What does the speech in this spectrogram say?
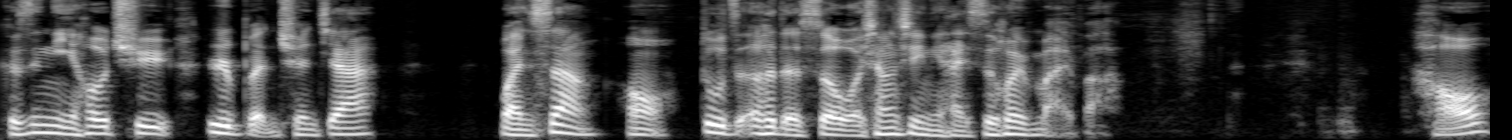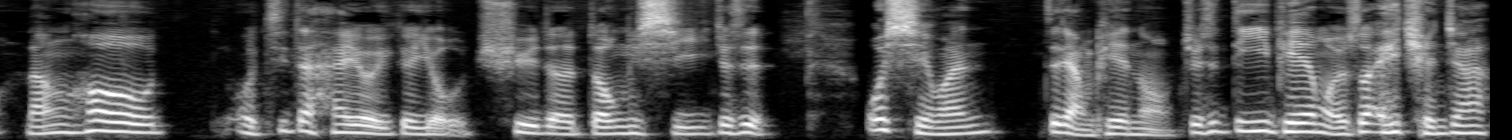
可是你以后去日本全家晚上哦，肚子饿的时候，我相信你还是会买吧。好，然后。我记得还有一个有趣的东西，就是我写完这两篇哦，就是第一篇我就说，哎，全家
